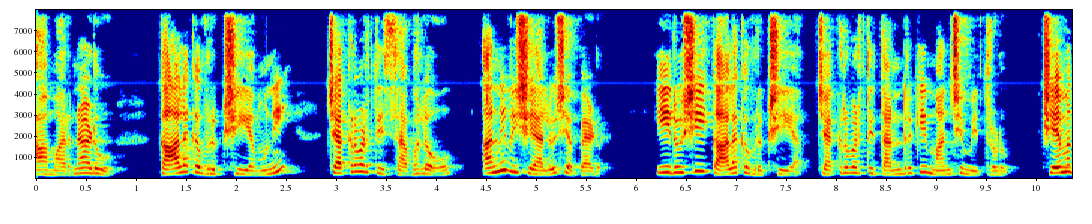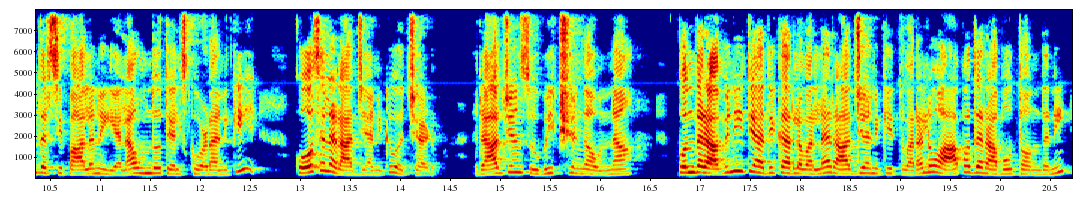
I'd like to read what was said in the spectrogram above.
ఆ మర్నాడు కాలక వృక్షీయముని చక్రవర్తి సభలో అన్ని విషయాలు చెప్పాడు. ఈ ఋషి కాలక వృక్షీయ చక్రవర్తి తండ్రికి మంచి మిత్రుడు. క్షేమదర్శి పాలన ఎలా ఉందో తెలుసుకోవడానికి కోసల రాజ్యానికి వచ్చాడు. రాజ్యం సుభిక్షంగా ఉన్నా కొందరు అవినీతి అధికారుల వల్ల రాజ్యానికి త్వరలో ఆపద రాబోతోందని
